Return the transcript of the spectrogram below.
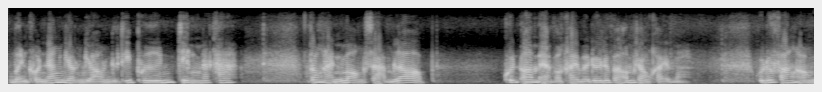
เหมือนคนนั่งยองๆอยู่ที่พื้นจริงนะคะ ต้องหันมองสามรอบ คุณอ้อมแอบเอาใครมาด้วยหรือเปล่าอ้อมจะเอาใครมา คุณผู้ฟังเอาจ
